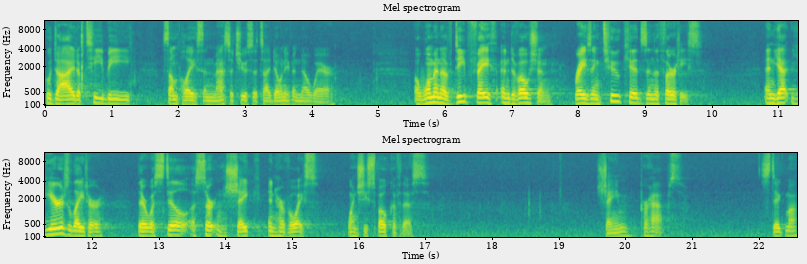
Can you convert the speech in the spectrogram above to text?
who died of TB someplace in Massachusetts, I don't even know where. A woman of deep faith and devotion, raising two kids in the 30s. And yet, years later, there was still a certain shake in her voice when she spoke of this. Shame, perhaps? Stigma?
